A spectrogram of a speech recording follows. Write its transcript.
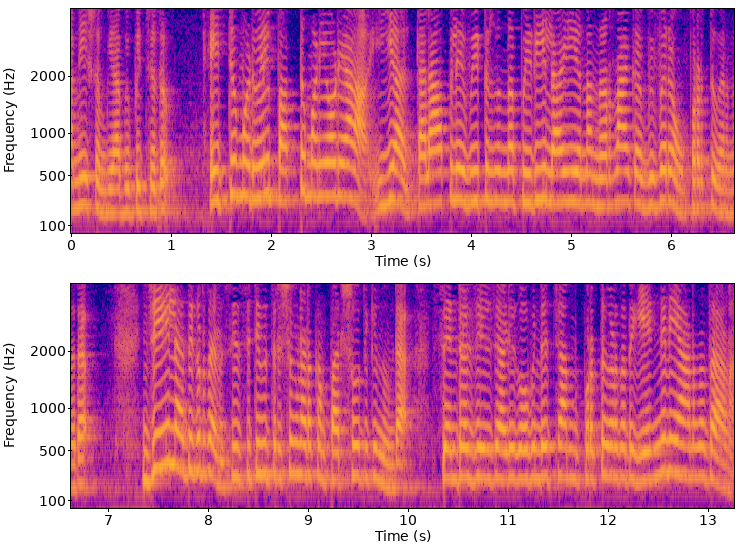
അന്വേഷണം വ്യാപിപ്പിച്ചത്. ഏറ്റവും ഒടുവിൽ പത്ത് മണിയോടെയാണ് ഇയാൾ തലാപ്പിലെ വീട്ടിൽ നിന്ന് പിടിയിലായി എന്ന നിർണായക വിവരവും പുറത്തുവരുന്നത് ജയിൽ അധികൃതർ സി സി ടി വി ദൃശ്യങ്ങളടക്കം പരിശോധിക്കുന്നുണ്ട്. സെൻട്രൽ ജയിൽ ചാടി ഗോവിന്ദച്ചാമി പുറത്തു കിടന്നത് എങ്ങനെയാണെന്നതാണ്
